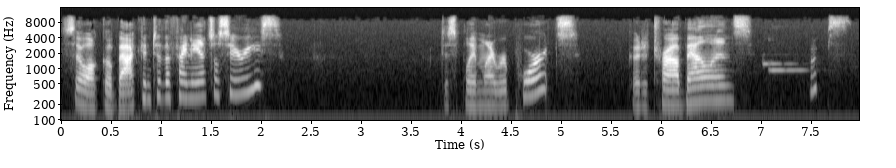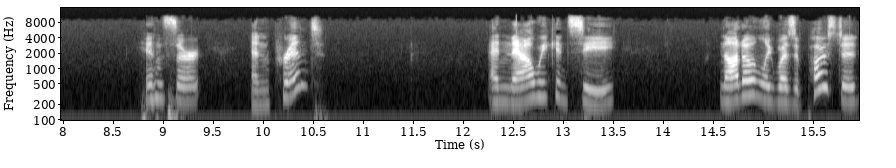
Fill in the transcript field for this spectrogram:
So I'll go back into the financial series, display my reports, go to trial balance, whoops, insert, and print. And now we can see not only was it posted,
